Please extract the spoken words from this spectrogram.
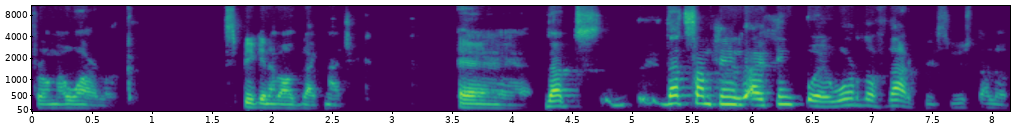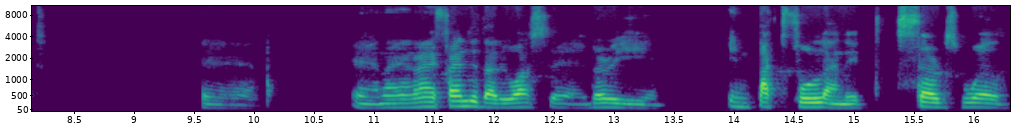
from a warlock speaking about black magic. Uh, that's that's something I think uh, World of Darkness used a lot, and, I, and, I, find that it was uh, very impactful and it serves well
